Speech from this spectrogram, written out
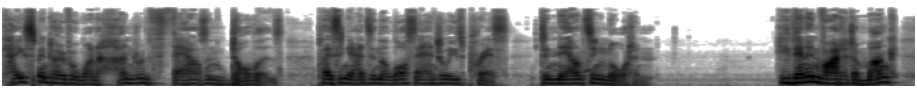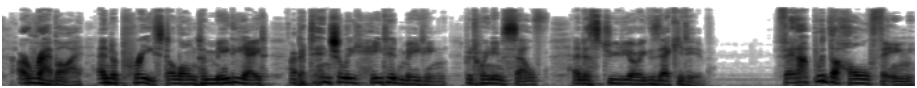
Kaye spent over $100,000 placing ads in the Los Angeles press denouncing Norton. He then invited a monk, a rabbi, and a priest along to mediate a potentially heated meeting between himself and a studio executive. Fed up with the whole thing,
